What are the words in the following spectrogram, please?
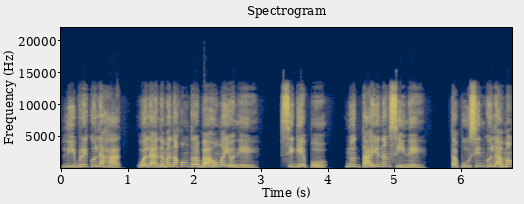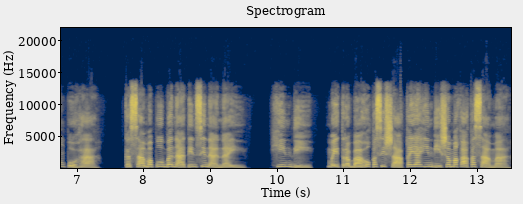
Libre ko lahat, wala naman akong trabaho ngayon eh. Sige po, nod tayo ng sine. Tapusin ko lamang po ha. Kasama po ba natin si nanay? Hindi, may trabaho kasi siya kaya hindi siya makakasama.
